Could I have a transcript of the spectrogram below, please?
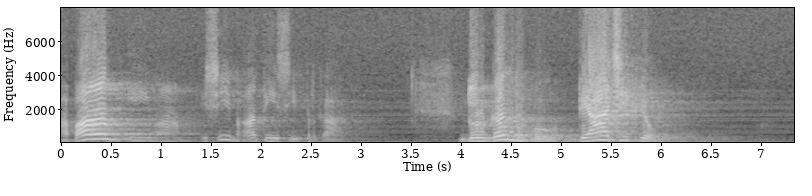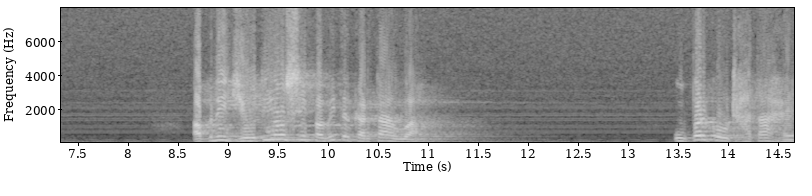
अपाम ईवाम इसी भांति, इसी प्रकार। दुर्गंध को त्याज क्यों? अपनी ज्योतियों से पवित्र करता हुआ ऊपर को उठाता है,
